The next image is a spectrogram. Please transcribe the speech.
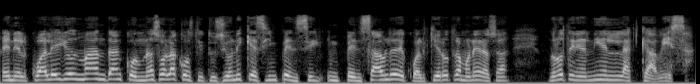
en el cual ellos mandan con una sola constitución y que es impensable de cualquier otra manera, o sea, no lo tenían ni en la cabeza.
